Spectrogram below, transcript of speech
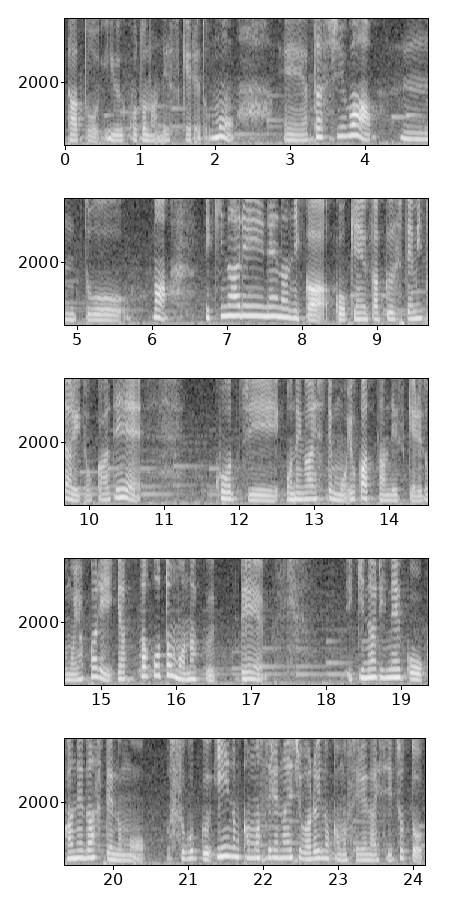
たということなんですけれども、えー、私はうんとまあいきなりね何かこう検索してみたりとかでコーチお願いしてもよかったんですけれどもやっぱりやったこともなくっていきなりねこうお金出すってのもすごくいいのかもしれないし悪いのかもしれないしちょっと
